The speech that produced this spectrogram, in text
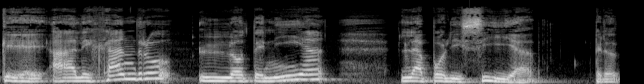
que a Alejandro lo tenía la policía, pero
